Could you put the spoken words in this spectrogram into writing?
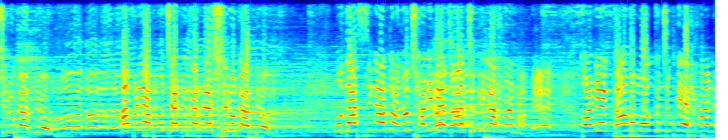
ਸ਼ੁਰੂ ਕਰ ਦਿਓ। ਆਪਣੇ ਆਪ ਨੂੰ ਚੈੱਕ ਕਰਨਾ ਸ਼ੁਰੂ ਕਰ ਦਿਓ। ਉਦਾਸੀਆਂ ਤੁਹਾਨੂੰ ਛੱਡ ਕੇ ਜਾ ਚੁੱਕੀਆਂ ਹਨ। ਤੁਹਾਡੇ ਕੰਮ ਮੁੱਕ ਚੁੱਕੇ ਹਨ।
